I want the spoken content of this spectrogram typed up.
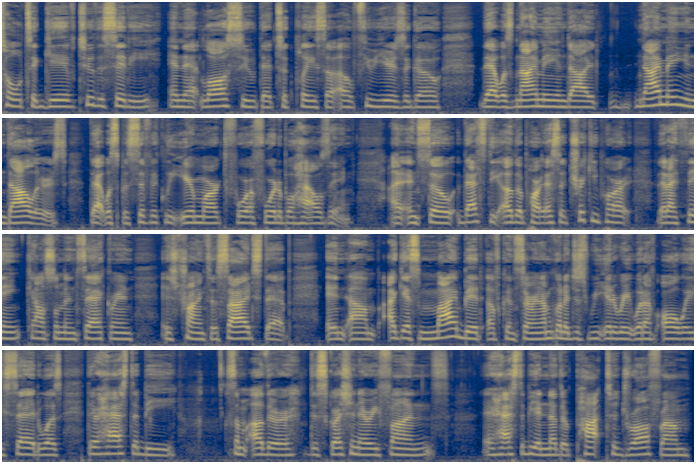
told to give to the city in that lawsuit that took place a, a few years ago. That was nine million dollars. Nine million dollars that was specifically earmarked for affordable housing, uh, and so that's the other part. That's the tricky part that I think Councilman Sakran is trying to sidestep. And um, I guess my bit of concern, I'm going to just reiterate what I've always said, was there has to be some other discretionary funds. There has to be another pot to draw from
